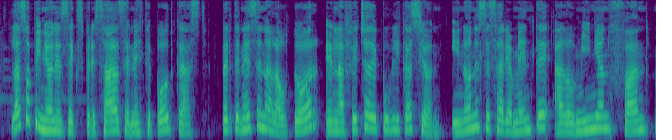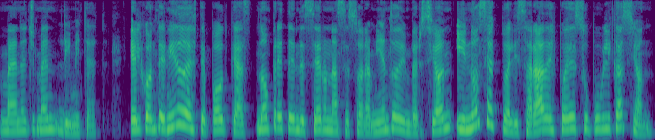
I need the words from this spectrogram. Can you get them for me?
Las opiniones expresadas en este podcast pertenecen al autor en la fecha de publicación y no necesariamente a Dominion Fund Management Limited. El contenido de este podcast no pretende ser un asesoramiento de inversión y no se actualizará después de su publicación.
